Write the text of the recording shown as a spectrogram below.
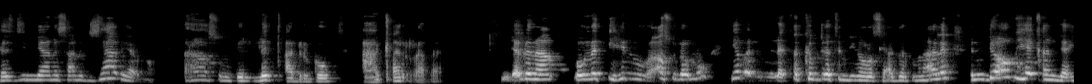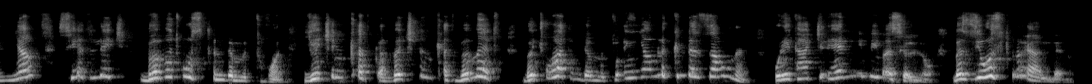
ከዚህ የሚያነሳን እግዚአብሔር ነው። ራሱን ግልጥ አድርጎ አቀረበ እንደገና በእውነት ይህን ራሱ ደግሞ የበለጠ ክብደት እንዲኖረው ሲያደርግ ምናለ እንዲያውም ይሄ ቀን ለእኛ ሴት ልጅ በምጥ ውስጥ እንደምትሆን የጭንቀት ቀን በጭንቀት በምጥ በጩኸት እንደምትሆን እኛም ልክ እንደዛ ሁነን ሁኔታችን ይሄን የሚመስል ነው። በዚህ ውስጥ ነው ያለ ነው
